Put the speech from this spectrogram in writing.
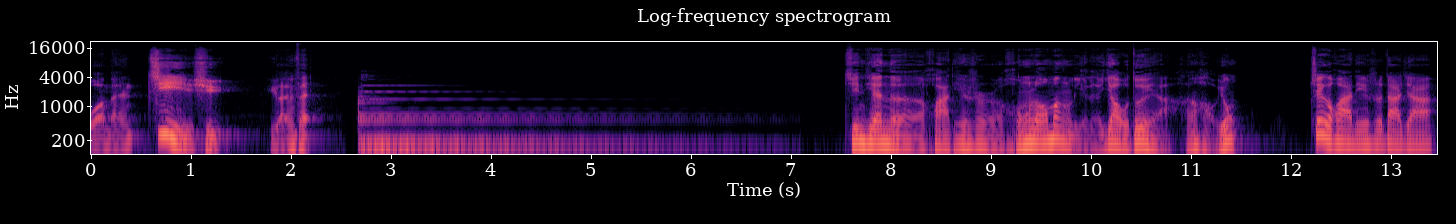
我们继续缘分。今天的话题是《红楼梦》里的药对啊，很好用。这个话题是大家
